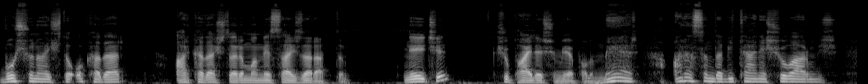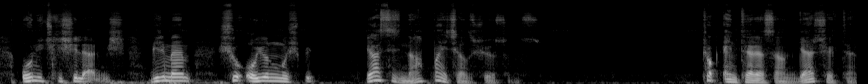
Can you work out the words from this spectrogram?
Boşuna işte o kadar arkadaşlarıma mesajlar attım. Ne için? Şu paylaşımı yapalım. Meğer arasında bir tane şu varmış. 13 kişilermiş. Bilmem şu oyunmuş. bir- Ya siz ne yapmaya çalışıyorsunuz? Çok enteresan gerçekten.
